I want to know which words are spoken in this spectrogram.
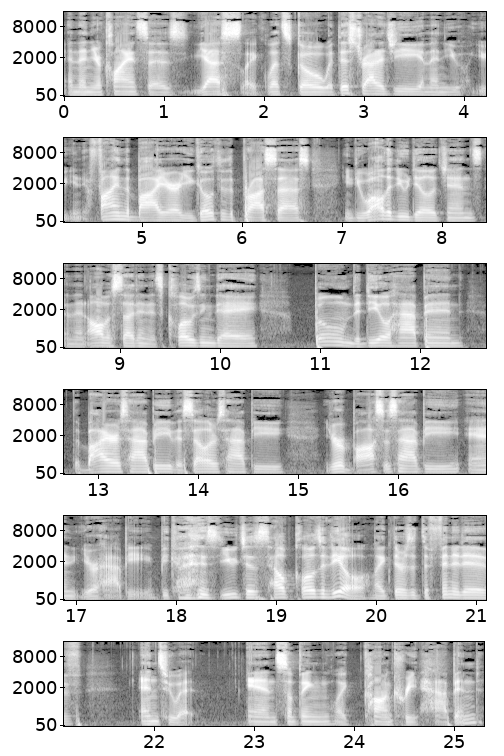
and then your client says, yes, like let's go with this strategy. And then you, you, you find the buyer, you go through the process, you do all the due diligence, and then all of a sudden it's closing day boom, the deal happened. The buyer's happy, the seller's happy, your boss is happy, and you're happy because you just helped close a deal. Like there's a definitive end to it, and something like concrete happened,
